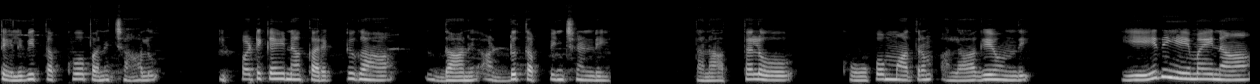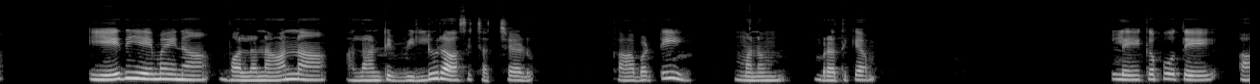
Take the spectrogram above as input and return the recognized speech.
తెలివి తక్కువ పని చాలు. ఇప్పటికైనా కరెక్టుగా దాని అడ్డు తప్పించండి. తన అత్తలో కోపం మాత్రం అలాగే ఉంది. ఏది ఏమైనా ఏది ఏమైనా వాళ్ళ నాన్న అలాంటి విల్లు రాసి చచ్చాడు. కాబట్టి మనం బ్రతికాం. లేకపోతే ఆ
